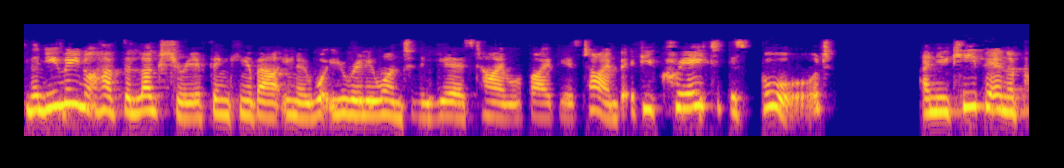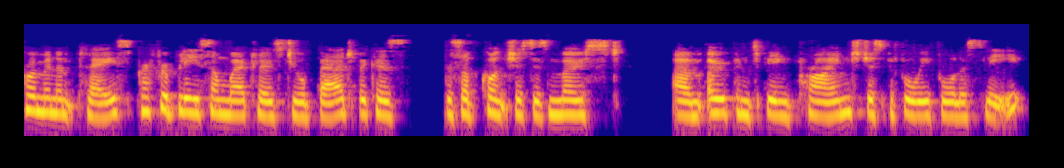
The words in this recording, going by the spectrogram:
then you may not have the luxury of thinking about, you know, what you really want in a year's time or five years time. But if you've created this board and you keep it in a prominent place, preferably somewhere close to your bed, because the subconscious is most um, open to being primed just before we fall asleep,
